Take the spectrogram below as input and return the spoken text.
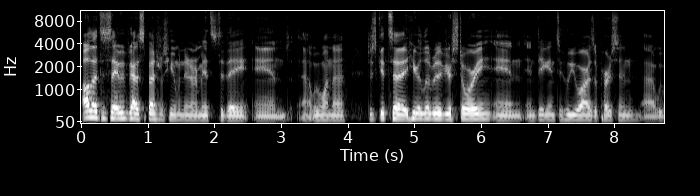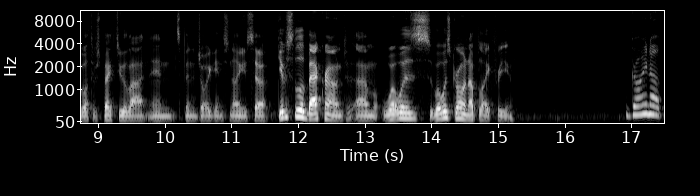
All that to say, we've got a special human in our midst today, and uh, we want to just get to hear a little bit of your story and and dig into who you are as a person. Uh, we both respect you a lot, and it's been a joy getting to know you. So, give us a little background. Um, what was what was growing up like for you? Growing up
